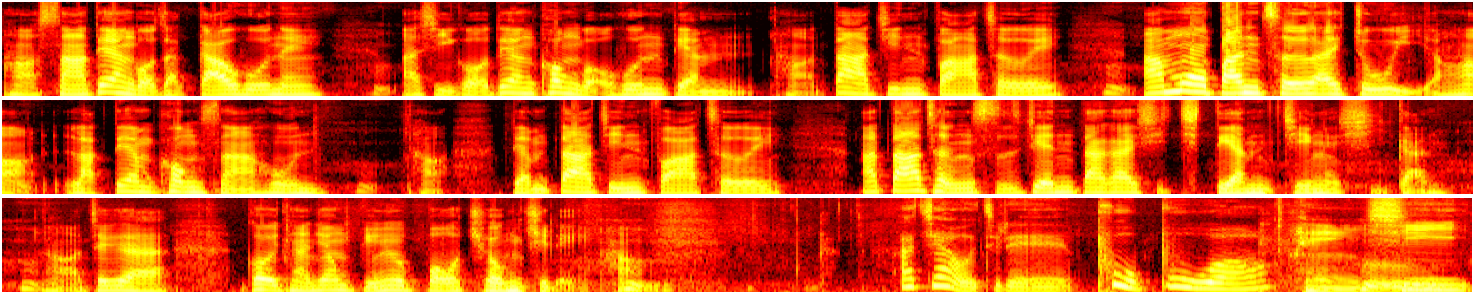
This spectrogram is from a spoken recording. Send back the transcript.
哈三点五十九分的。啊，是五点空五分点哈，大金发车的，啊末班车要注意哈，六点空三分哈，点大金发车的，啊搭乘时间大概是七点钟的时间，哈，这个各位听众朋友补充一下哈。啊，这有一个瀑布哦，嘿，是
